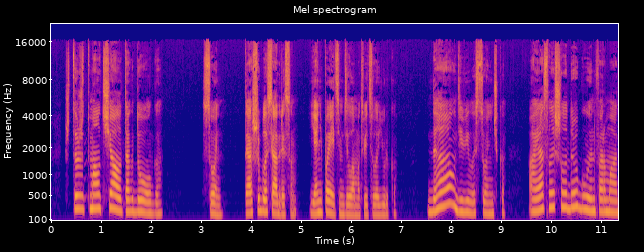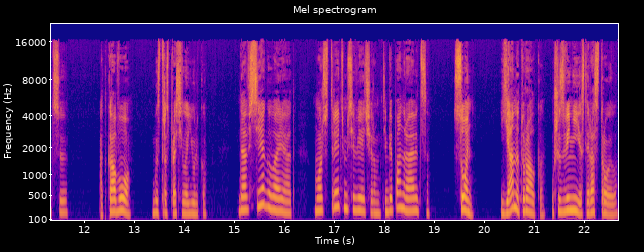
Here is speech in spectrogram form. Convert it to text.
— «что же ты молчала так долго?» «Сонь, ты ошиблась адресом. Я не по этим делам», — ответила Юлька. «Да», — удивилась Сонечка, — «а я слышала другую информацию». «От кого?» быстро спросила Юлька. Да все говорят. Может, встретимся вечером, тебе понравится. Сонь, я натуралка. Уж извини, если расстроила.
